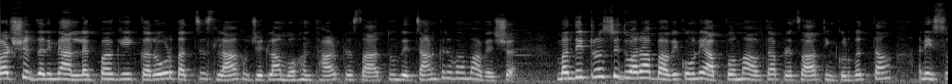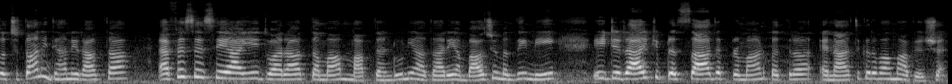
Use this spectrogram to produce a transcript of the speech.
વર્ષ દરમિયાન લગભગ એક કરોડ પચીસ લાખ જેટલા મોહનથાળ પ્રસાદનું વેચાણ કરવામાં આવે છે. મંદિર ટ્રસ્ટ દ્વારા ભાવિકોને આપવામાં આવતા પ્રસાદની ગુણવત્તા અને સ્વચ્છતાને ધ્યાને રાખતા એફએસએસએઆઈએ દ્વારા તમામ માપદંડોને આધારે અંબાજી મંદિરને ઇટ રાઇટ પ્રસાદ પ્રમાણપત્ર એનાયત કરવામાં આવ્યું છે.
